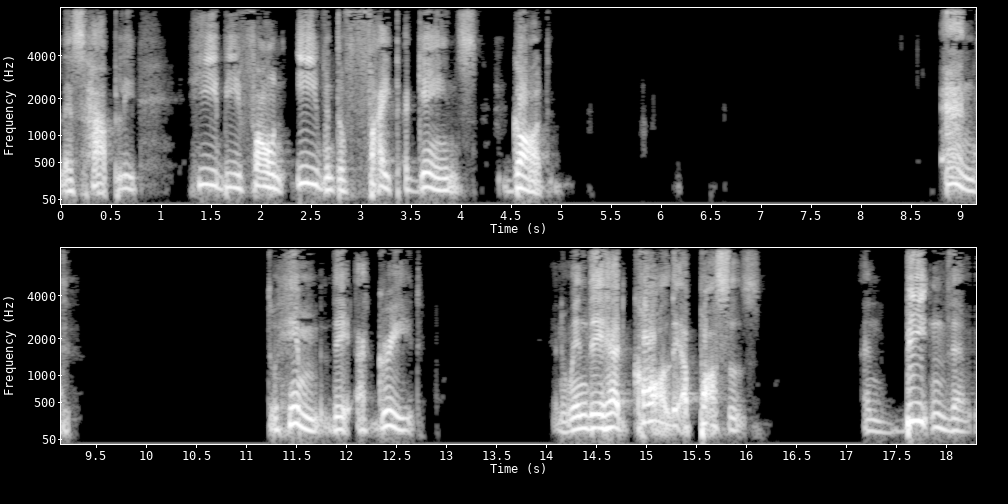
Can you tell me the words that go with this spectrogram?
lest happily he be found even to fight against God. And to him they agreed. And when they had called the apostles and beaten them,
